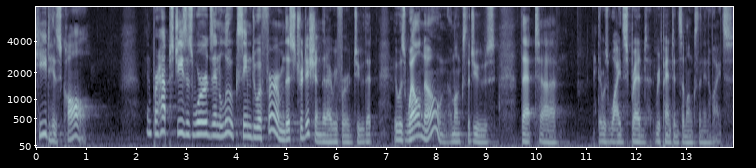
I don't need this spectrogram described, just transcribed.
Heed his call. And perhaps Jesus' words in Luke seem to affirm this tradition that I referred to, that it was well known amongst the Jews that uh, there was widespread repentance amongst the Ninevites.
